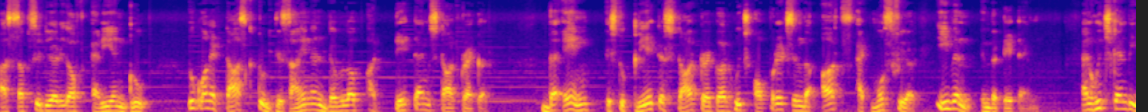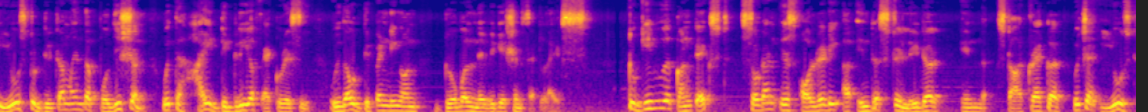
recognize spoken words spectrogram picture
a subsidiary of Ariane Group, took on a task to design and develop a daytime star tracker. The aim is to create a star tracker which operates in the Earth's atmosphere even in the daytime and which can be used to determine the position with a high degree of accuracy without depending on global navigation satellites. To give you a context, Sodern is already an industry leader in star tracker which are used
